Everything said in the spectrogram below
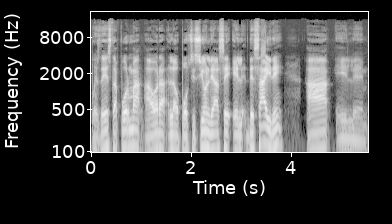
pues de esta forma ahora la oposición le hace el desaire a el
